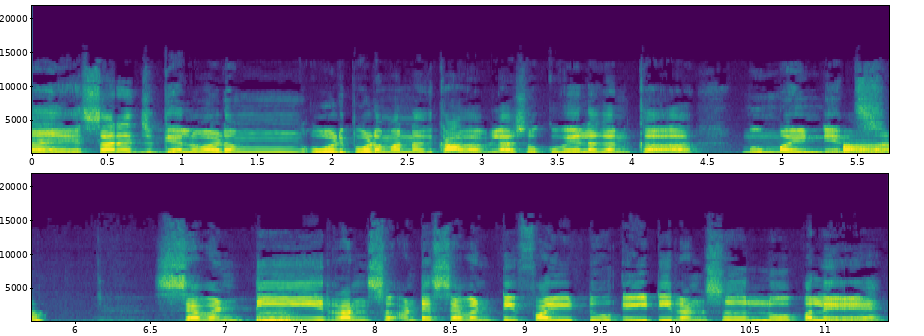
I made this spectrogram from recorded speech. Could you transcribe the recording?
ఎస్ఆర్హెచ్ గెలవడం ఓడిపోవడం అన్నది కాదు అభిలాష్ ఒకవేళ కనుక ముంబై ఇండియన్స్ సెవెంటీ రన్స్ అంటే seventy five to eighty runs లోపలే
